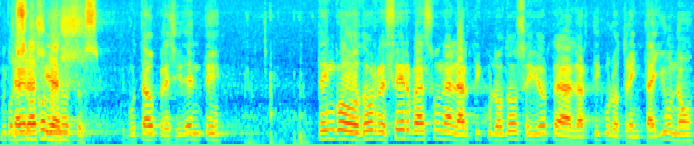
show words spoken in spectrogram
Muchas cinco gracias, minutos. diputado presidente. Tengo dos reservas, una al artículo 12 y otra al artículo 31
